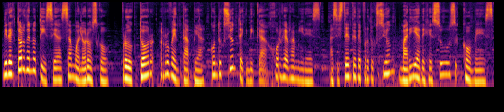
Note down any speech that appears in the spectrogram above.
Director de Noticias Samuel Orozco. Productor Rubén Tapia. Conducción técnica Jorge Ramírez. Asistente de producción María de Jesús Gómez.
